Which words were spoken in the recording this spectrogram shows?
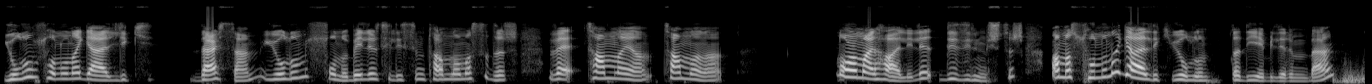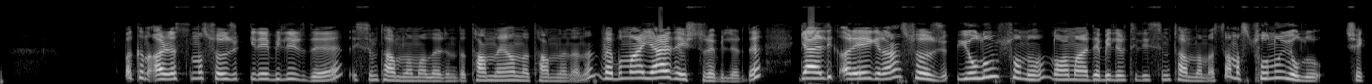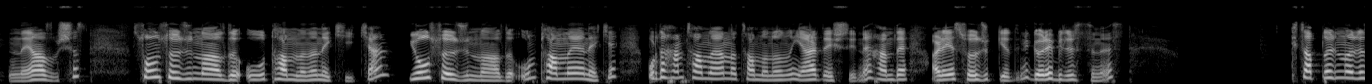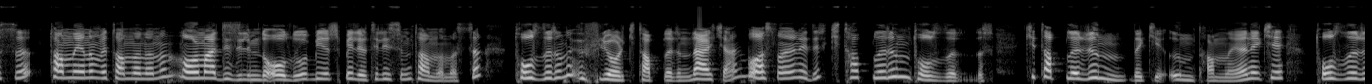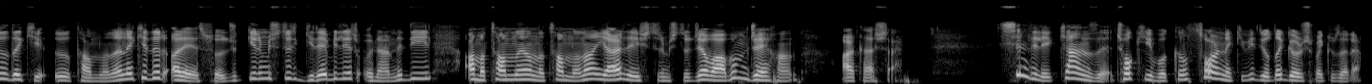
yolun sonuna geldik dersem yolun sonu belirtili isim tamlamasıdır ve tamlayan, tamlanan normal haliyle dizilmiştir. Ama sonuna geldik yolun da diyebilirim ben. Bakın arasına sözcük girebilirdi isim tamlamalarında tamlayanla tamlananın ve bunlar yer değiştirebilirdi. Geldik araya giren sözcük yolun sonu normalde belirtili isim tamlaması ama sonu yolu şeklinde yazmışız. Son sözcüğün aldığı u tamlanan eki iken yol sözcüğünün aldığı un tamlayan eki. Burada hem tamlayanla tamlananın yer değiştiğini hem de araya sözcük girdiğini görebilirsiniz. Kitapların arası tamlayanın ve tamlananın normal dizilimde olduğu bir belirtili isim tamlaması. Tozlarını üflüyor kitapların derken bu aslında nedir? Kitapların tozlarıdır. Kitaplarındaki ın tamlayan eki, tozlarıdaki ı tamlanan ekidir. Araya sözcük girmiştir, girebilir, önemli değil. Ama tamlayanla tamlanan yer değiştirmiştir. Cevabım Ceyhan arkadaşlar. Şimdilik kendinize çok iyi bakın. Sonraki videoda görüşmek üzere.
